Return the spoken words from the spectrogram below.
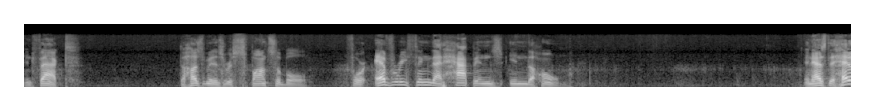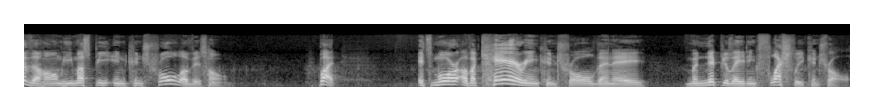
In fact, the husband is responsible for everything that happens in the home. And as the head of the home, he must be in control of his home. But it's more of a caring control than a manipulating fleshly control.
